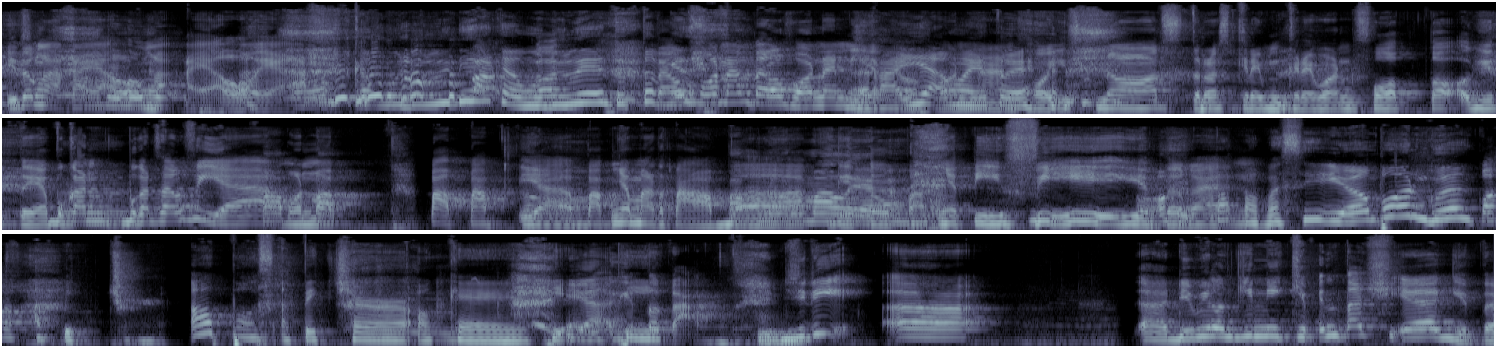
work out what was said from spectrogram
itu nggak kayak lo nggak kayak lo ya Kamu dulu deh, kamu dulu yang tutup ya. teleponan teleponan ya Raya teleponan, itu ya. voice notes terus kirim kiriman foto gitu ya bukan bukan selfie ya mohon maaf pap pap ya papnya martabak Pap gitu ya. papnya TV gitu kan Apa apa sih? Ya ampun gue. Post a picture. Oh post a picture, oke. ya PNT. gitu kak jadi eh eh, dia bilang gini keep in touch ya gitu.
